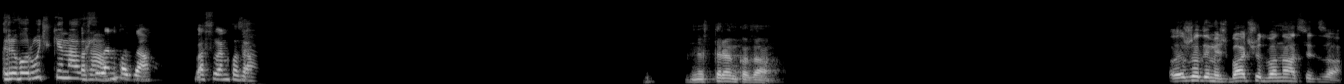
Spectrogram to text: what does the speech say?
Криворучкіна за. Василенко за. Василенко за. Нестеренко за. Олег Володимирович, бачу 12 за.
